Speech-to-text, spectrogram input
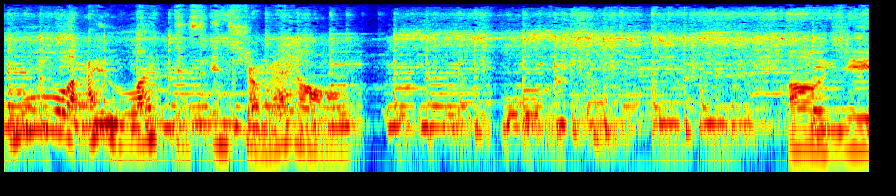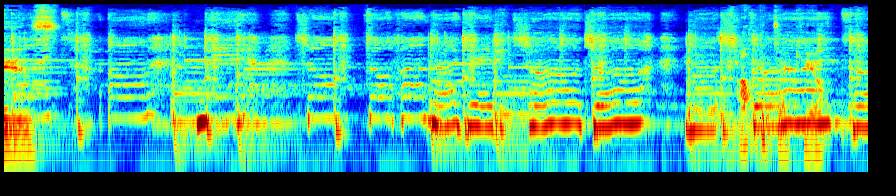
Oh, I like this instrumental. Oh, jeez. Outfits are cute.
